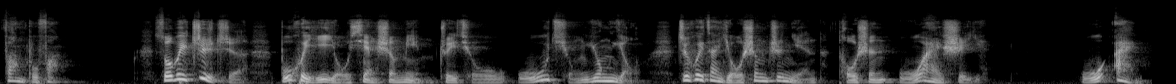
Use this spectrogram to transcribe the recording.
放不放？所谓智者，不会以有限生命追求无穷拥有，只会在有生之年投身无爱事业。无爱，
